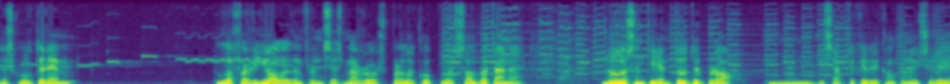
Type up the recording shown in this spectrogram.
escoltarem la Ferriola d'en Francesc Marrós per la Copla Salvatana. No la sentirem tota, però mm, dissabte que ve, com que no hi seré,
